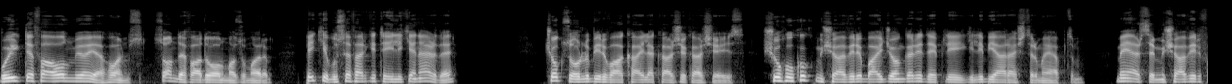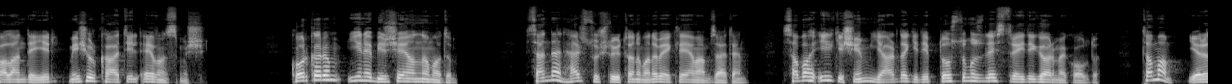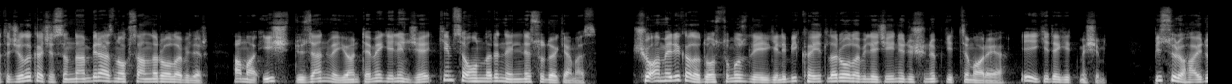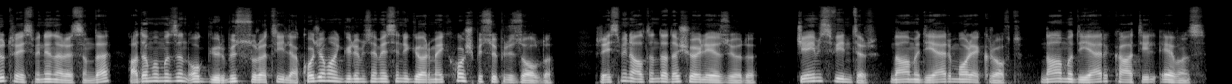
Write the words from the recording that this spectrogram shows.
''Bu ilk defa olmuyor ya Holmes. Son defa da olmaz umarım. Peki bu seferki tehlike nerede?'' Çok zorlu bir vakayla karşı karşıyayız. Şu hukuk müşaviri Bay John Garidep ile ilgili bir araştırma yaptım. Meğerse müşavir falan değil, meşhur katil Evans'mış. Korkarım yine bir şey anlamadım. Senden her suçluyu tanımanı bekleyemem zaten. Sabah ilk işim yarda gidip dostumuz Lestrade'i görmek oldu. Tamam, yaratıcılık açısından biraz noksanları olabilir ama iş, düzen ve yönteme gelince kimse onların eline su dökemez. Şu Amerikalı dostumuzla ilgili bir kayıtları olabileceğini düşünüp gittim oraya. İyi ki de gitmişim. Bir sürü haydut resminin arasında adamımızın o gürbüz suratıyla kocaman gülümsemesini görmek hoş bir sürpriz oldu. Resmin altında da şöyle yazıyordu. James Winter, namı diğer Morecroft, namı diğer katil Evans.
